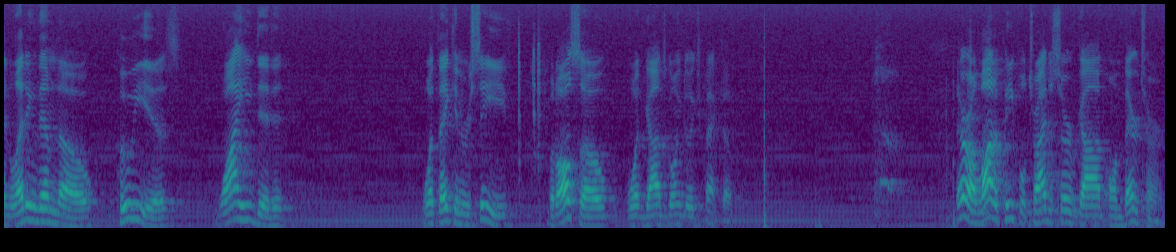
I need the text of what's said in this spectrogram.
and letting them know who He is, why He did it, what they can receive, but also what God's going to expect of them. There are a lot of people try to serve God on their terms.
